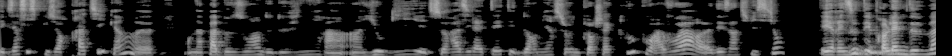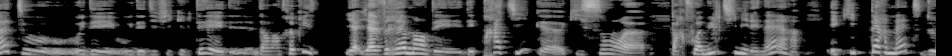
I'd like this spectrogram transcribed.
exercices, plusieurs pratiques. Hein. On n'a pas besoin de devenir un, yogi et de se raser la tête et de dormir sur une planche à clous pour avoir des intuitions et résoudre des problèmes de maths ou, des, ou des difficultés dans l'entreprise. Il y, a, vraiment des, des pratiques qui sont parfois multimillénaires et qui permettent de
